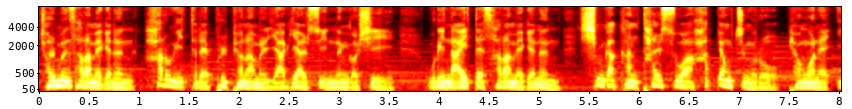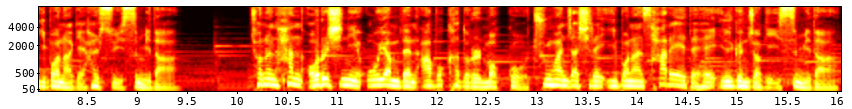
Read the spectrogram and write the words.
젊은 사람에게는 하루 이틀의 불편함을 야기할 수 있는 것이 우리 나이대 사람에게는 심각한 탈수와 합병증으로 병원에 입원하게 할 수 있습니다. 저는 한 어르신이 오염된 아보카도를 먹고 중환자실에 입원한 사례에 대해 읽은 적이 있습니다.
